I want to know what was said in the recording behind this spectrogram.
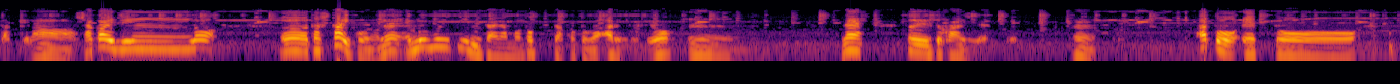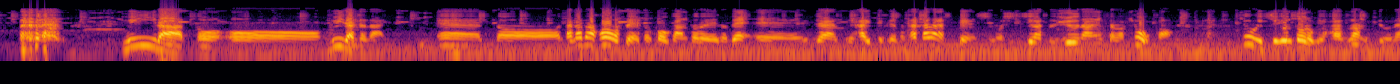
たっけな社会人の、都市対抗のね、MVP みたいなものを取ってたことがあるんですよ。うん。ね。そういう感じです。うん。あと、えっと、ウィーラーと、ウィーラーじゃない。えー、っと、高田法政と交換トレードで、えー、ジャイアンツに入ってくれた高梨選手も7月17日から今日か。今日一軍登録のはずなんですよね。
